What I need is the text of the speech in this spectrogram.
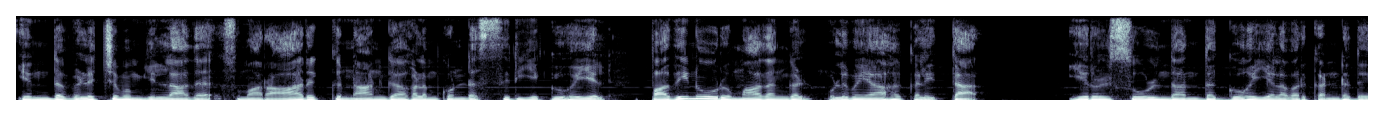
எந்த வெளிச்சமும் இல்லாத சுமார் ஆறுக்கு நான்கு அகலம் கொண்ட சிறிய குகையில் பதினோரு மாதங்கள் முழுமையாக கழித்தார். இருள் சூழ்ந்த அந்த குகையில் அவர் கண்டது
